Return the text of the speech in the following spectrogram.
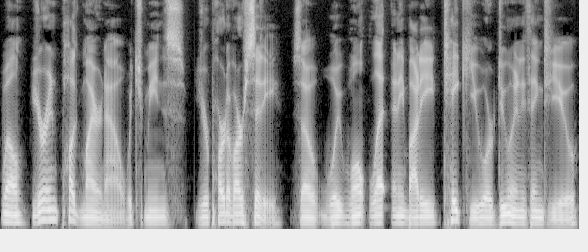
Well, you're in Pugmire now, which means you're part of our city. So we won't let anybody take you or do anything to you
